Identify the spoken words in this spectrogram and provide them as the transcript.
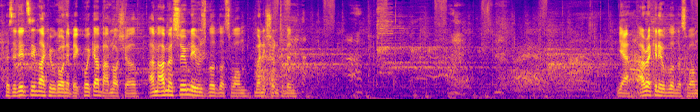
Because it did seem like he was going a bit quicker, but I'm not sure. I'm, I'm assuming he was Bloodlust 1 when he shouldn't have been. Yeah, I reckon he was Bloodlust 1.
